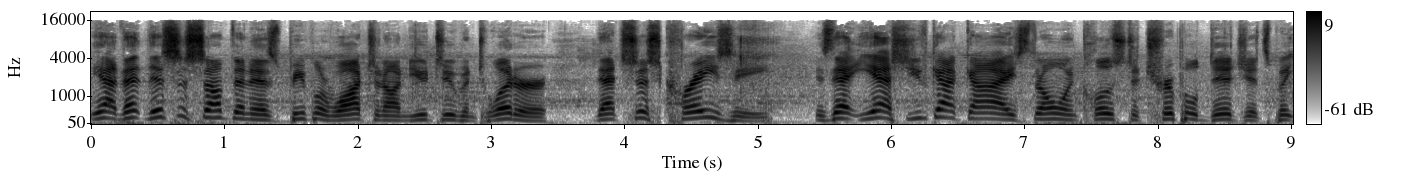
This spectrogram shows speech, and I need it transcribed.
Yeah, that this is something as people are watching on YouTube and Twitter that's just crazy. Is that yes, you've got guys throwing close to triple digits, but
